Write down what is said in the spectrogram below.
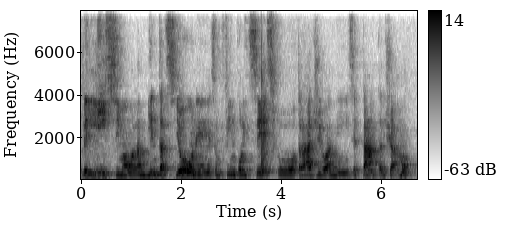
bellissimo l'ambientazione sul film poliziesco, tragico, anni 70 diciamo.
